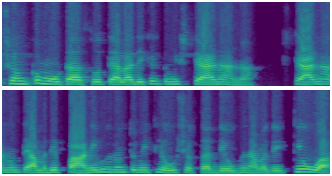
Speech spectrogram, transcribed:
शंख मोठा असतो त्याला देखील तुम्ही स्टँड आणा. स्टँड आणून त्यामध्ये पाणी भरून तुम्ही ठेवू शकता देवघरामध्ये. किंवा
